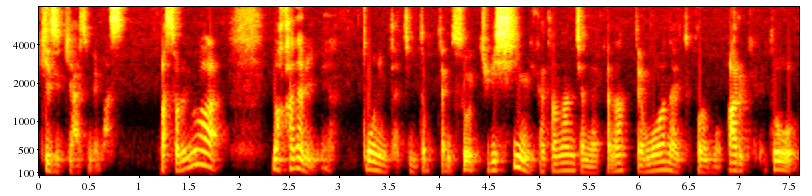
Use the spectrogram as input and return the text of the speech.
気づき始めます。まあ、それは、まあ、かなり、ね、当人たちにとってのすごい厳しい見方なんじゃないかなって思わないところもあるけれど、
